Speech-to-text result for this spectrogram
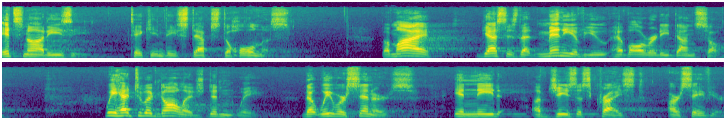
it's not easy taking these steps to wholeness, but my guess is that many of you have already done so. We had to acknowledge, didn't we, that we were sinners in need of Jesus Christ, our Savior.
